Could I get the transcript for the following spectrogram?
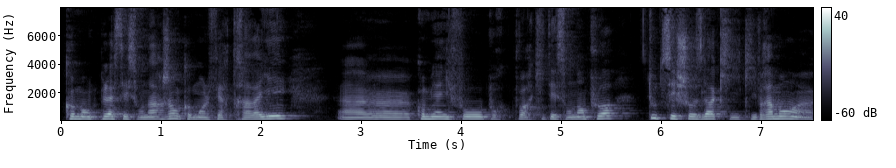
comment placer son argent, comment le faire travailler, euh, combien il faut pour pouvoir quitter son emploi, toutes ces choses-là qui, qui vraiment, euh,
